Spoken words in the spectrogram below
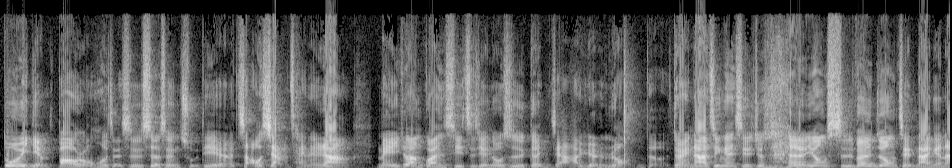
多一点包容，或者是设身处地的着想，才能让每一段关系之间都是更加圆融的。对，那今天其实就是用十分钟简单跟大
